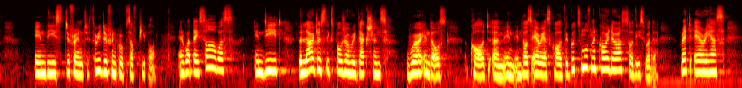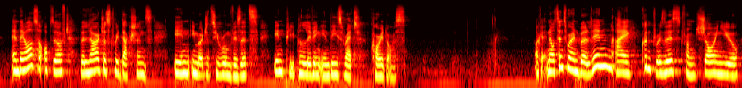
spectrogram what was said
in these different, three different groups of people. And what they saw was indeed the largest exposure reductions were in those called, um, in, in those areas called the goods movement corridors. So these were the red areas. And they also observed the largest reductions in emergency room visits in people living in these red corridors. Okay, now since we're in Berlin, I couldn't resist from showing you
